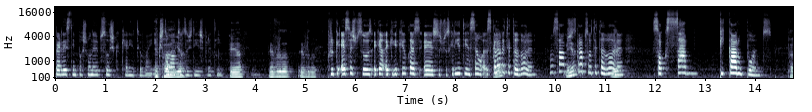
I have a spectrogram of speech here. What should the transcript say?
perde esse tempo a responder a pessoas que querem o teu bem e Epá, que estão lá yeah. todos os dias para ti. É, é verdade, é verdade. Porque essas pessoas, aquel- aqu- aquilo que es- essas pessoas querem atenção. Se calhar Yeah. até te adora. Não sabes? Yeah. Se calhar a pessoa até te adora. Yeah. Só que sabe picar o ponto. Pá,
